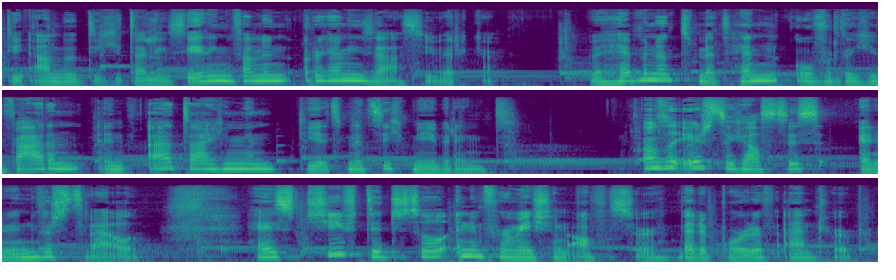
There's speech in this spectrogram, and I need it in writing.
die aan de digitalisering van hun organisatie werken. We hebben het met hen over de gevaren en uitdagingen die het met zich meebrengt. Onze eerste gast is Erwin Verstralen. Hij is Chief Digital and Information Officer bij de Port of Antwerp.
